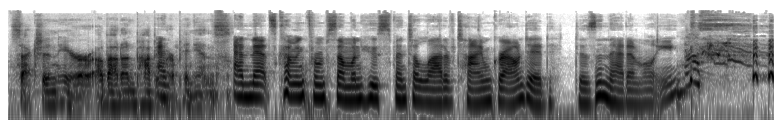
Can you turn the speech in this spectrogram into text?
section here about unpopular and, opinions. And that's coming from someone who spent a lot of time grounded, doesn't that, Emily?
